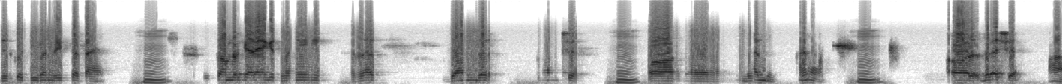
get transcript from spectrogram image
जिसको जीवन रीत करता है। हम्म, जिसको हम लोग कह रहे हैं कि ध्वनि रस गंध हम्म, और गंध है ना? हम्म, और दृश्य हाँ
